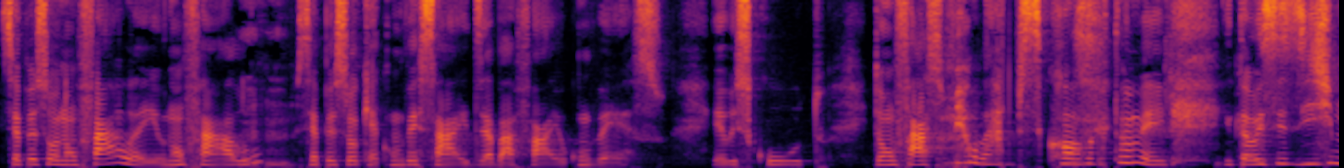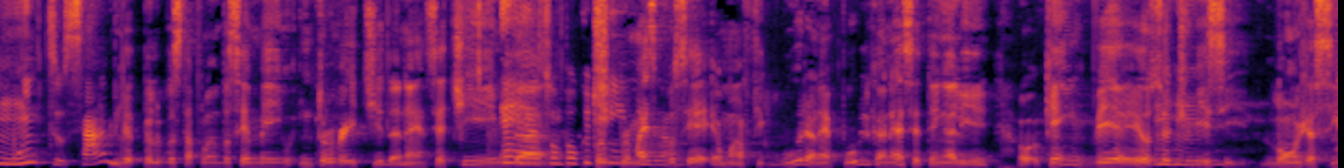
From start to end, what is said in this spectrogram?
Se a pessoa não fala, eu não falo. Uhum. Se a pessoa quer conversar e desabafar, eu converso eu escuto. Então, eu faço meu lado psicóloga também. Então, isso exige muito, sabe? Pelo que você está falando, você é meio introvertida, né? Você é tímida. É, eu sou um pouco por, tímida. Por mais que você é uma figura, né, pública, né? Você tem ali... Quem vê, eu se eu te uhum. visse longe assim,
